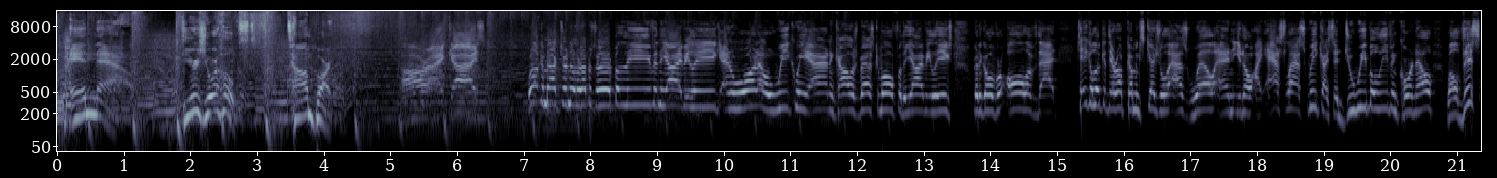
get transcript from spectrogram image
And now, here's your host, Tom Barton. All right, guys. Welcome back to another episode Bleav in the Ivy League. And what a week we had in college basketball for the Ivy Leagues. We're going to go over all of that take a look at their upcoming schedule as well. And, you know, I asked last week, I said, do we believe in Cornell? Well, this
